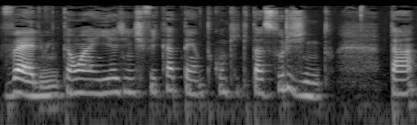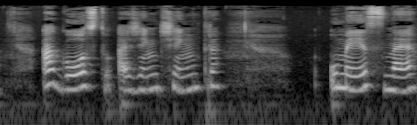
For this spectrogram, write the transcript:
velho. Então aí a gente fica atento com o que está surgindo. Tá? Agosto a gente entra o mês, né,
